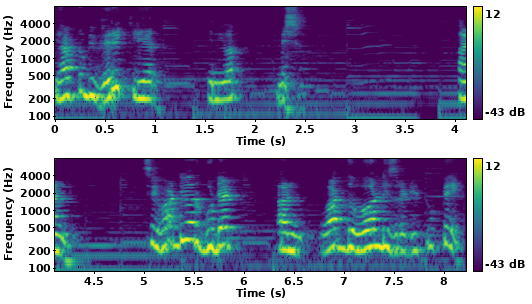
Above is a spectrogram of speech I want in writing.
you have to be very clear in your mission. And see what you are good at and what the world is ready to pay.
